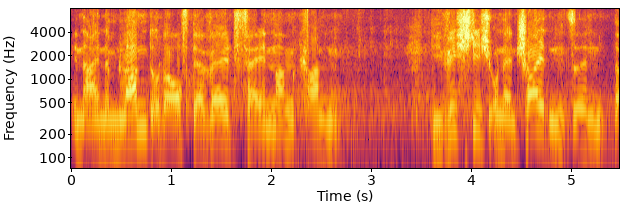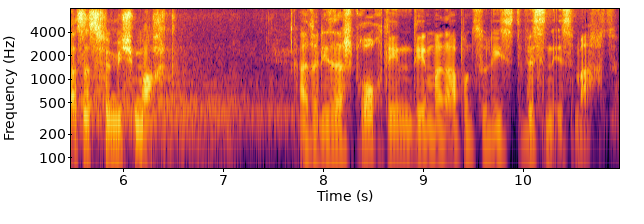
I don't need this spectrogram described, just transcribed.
in einem Land oder auf der Welt verändern kann, die wichtig und entscheidend sind. Das ist für mich Macht. Also dieser Spruch, den, den man ab und zu liest, Wissen ist Macht.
